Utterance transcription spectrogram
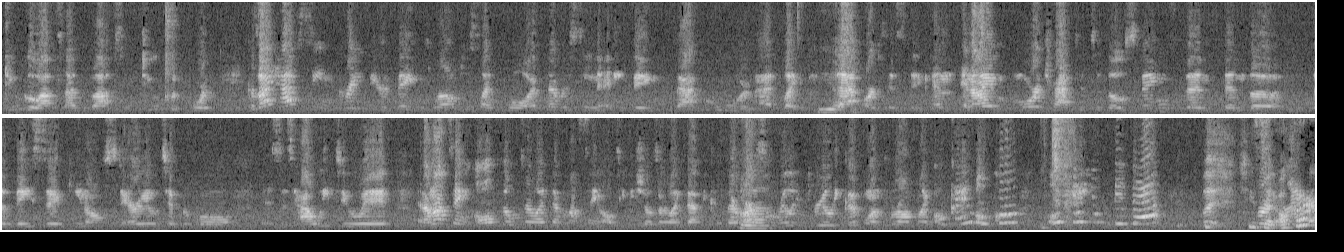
do go outside the box and do put forth, because I have crazier things where I'm just like, well, I've never seen anything that cool or that, like, Yeah. that artistic. And, and I'm more attracted to those things than, than the, the basic, you know, stereotypical, this is how we do it. And I'm not saying all films are like that. I'm not saying all TV shows are like that because there Yeah. are some really, really good ones where I'm like, okay, okay, okay, you did that. But She said, "Okay."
